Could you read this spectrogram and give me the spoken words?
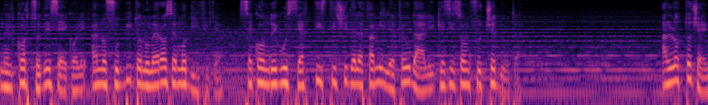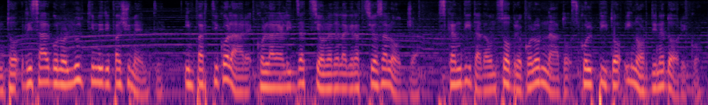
nel corso dei secoli hanno subito numerose modifiche, secondo i gusti artistici delle famiglie feudali che si sono succedute. All'Ottocento risalgono gli ultimi rifacimenti, in particolare con la realizzazione della graziosa loggia, scandita da un sobrio colonnato scolpito in ordine dorico.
